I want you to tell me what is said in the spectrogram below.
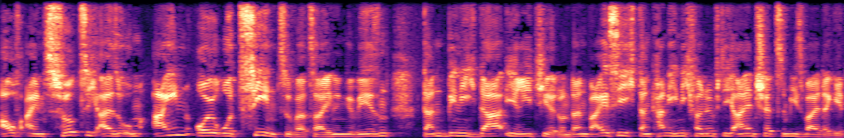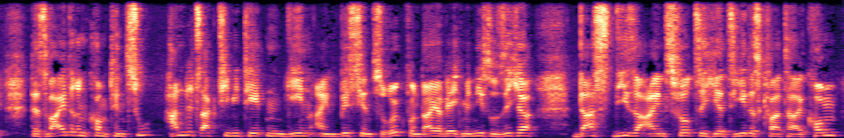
auf 1,40, also um 1,10 Euro zu verzeichnen gewesen, dann bin ich da irritiert. Und dann weiß ich, dann kann ich nicht vernünftig einschätzen, wie es weitergeht. Des Weiteren kommt hinzu, Handelsaktivitäten gehen ein bisschen zurück. Von daher wäre ich mir nicht so sicher, dass diese 1,40 jetzt jedes Quartal kommen.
